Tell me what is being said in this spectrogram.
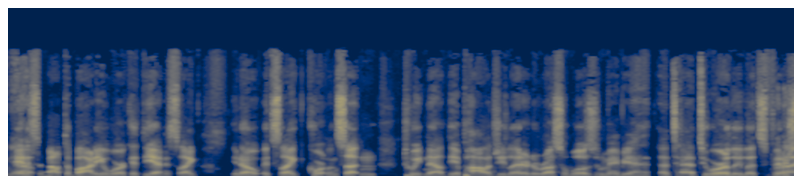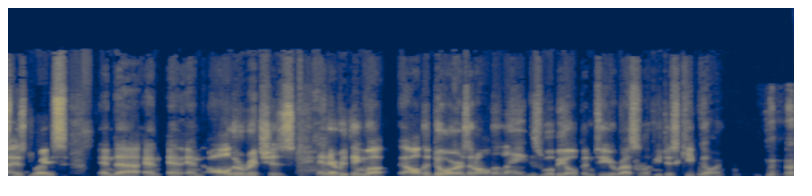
yep. and it's about the body of work at the end. It's like you know, it's like Courtland Sutton tweeting out the apology letter to Russell Wilson. Maybe a, a tad too early. Let's finish right. this race, and uh, and and and all the riches and everything. Well, all the doors and all the legs will be open to you, Russell, if you just keep going.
